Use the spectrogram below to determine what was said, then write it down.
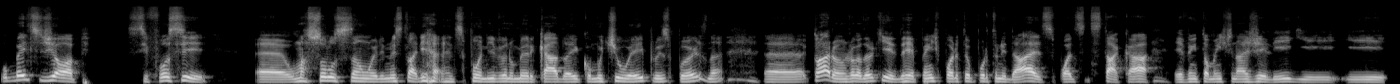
O Bates Diop, se fosse é, uma solução, ele não estaria disponível no mercado aí como two-way para o Spurs, né? É, claro, é um jogador que de repente pode ter oportunidades, pode se destacar eventualmente na G-League e, e,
